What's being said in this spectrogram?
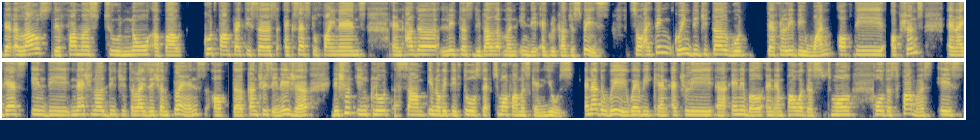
that allows the farmers to know about good farm practices, access to finance, and other latest development in the agriculture space. So I think going digital would definitely be one of the options. And I guess in the national digitalization plans of the countries in Asia, they should include some innovative tools that small farmers can use. Another way where we can actually uh, enable and empower the small holders farmers is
